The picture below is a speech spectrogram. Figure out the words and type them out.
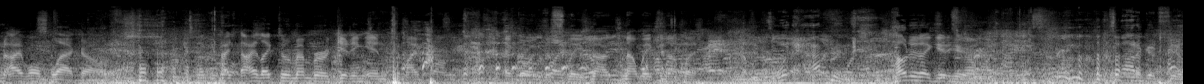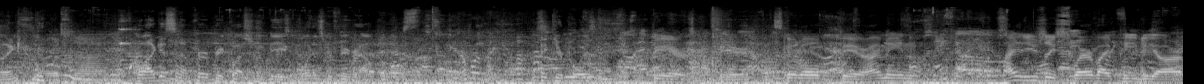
I'm, I won't black out. I, I like to remember getting into my bunk and going to sleep, not not waking up. Like, What happened? how did I get here? It's not a good feeling. No, it's not. Well, I guess an appropriate question would be, what is your favorite alcohol? Pick your poison. Beer. Beer. Good old beer. I mean, I usually swear by PBR.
